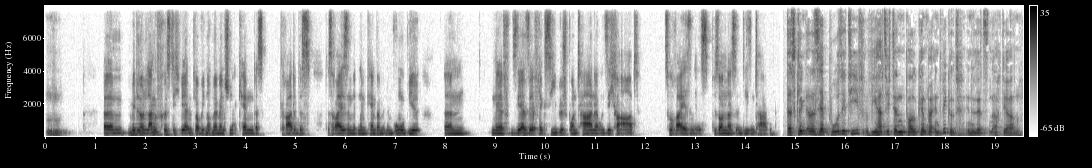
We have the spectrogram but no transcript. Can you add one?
Mhm. Ähm, mittel- und langfristig werden, glaube ich, noch mehr Menschen erkennen, dass gerade das, das Reisen mit einem Camper, mit einem Wohnmobil ähm, eine sehr, sehr flexible, spontane und sichere Art zu reisen ist, besonders in diesen Tagen. Das klingt alles sehr positiv. Wie hat sich denn Paul Camper entwickelt in den letzten acht Jahren?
